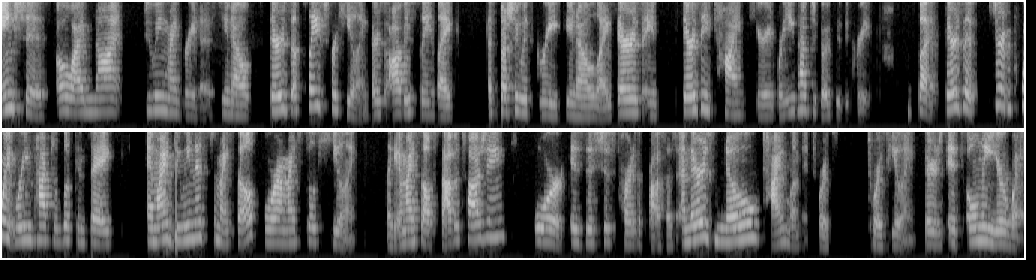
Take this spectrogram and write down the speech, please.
anxious oh i'm not doing my greatest you know? There's a place for healing. There's obviously like especially with grief you know like there's a there's a time period where you have to go through the grief. But there's a certain point where you have to look and say am i doing this to myself or am i still healing? Like am i self-sabotaging or is this just part of the process? And there is no time limit towards towards healing. There's it's only your way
